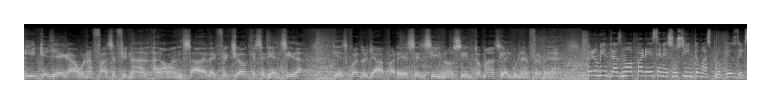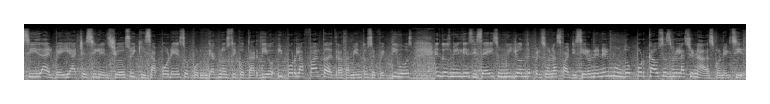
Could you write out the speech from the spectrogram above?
y que llega a una fase final avanzada de la infección, que sería el SIDA, que es cuando ya aparecen signos, síntomas y algunas enfermedades. Pero mientras no aparecen esos síntomas propios del SIDA, el VIH es silencioso y quizá por eso, por un diagnóstico tardío y por la falta de tratamientos efectivos, en 2016 un millón de personas fallecieron en el mundo por causas relacionadas con el SIDA.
